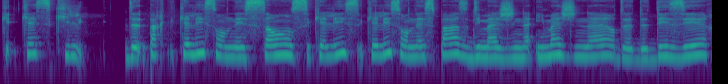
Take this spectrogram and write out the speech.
qu'est-ce qu'il de, par, quelle est son essence, quel est, quel est son espace imaginaire, de, de désir,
